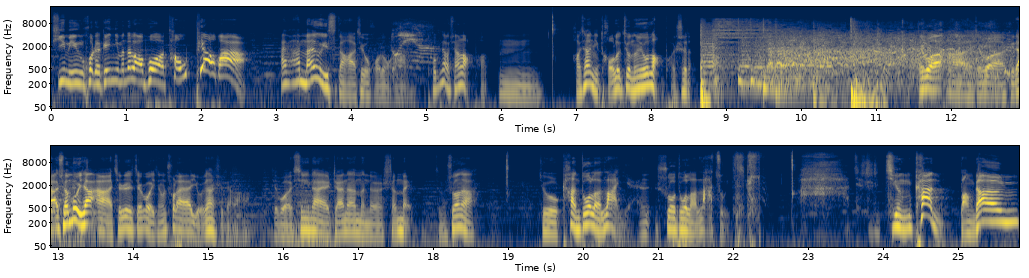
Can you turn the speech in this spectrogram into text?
提名或者给你们的老婆投票吧！哎，还蛮有意思的啊，这个活动啊，投票选老婆，嗯，好像你投了就能有老婆似的。结果啊，结果给大家宣布一下啊，其实结果已经出来有一段时间了啊。结果新一代宅男们的审美怎么说呢？就看多了辣眼，说多了辣嘴，啊，这是请看榜单。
